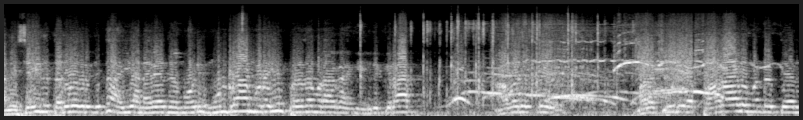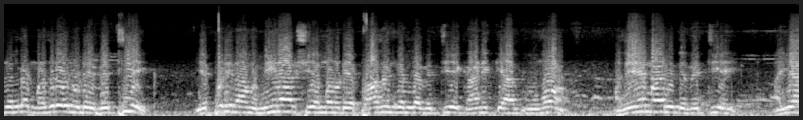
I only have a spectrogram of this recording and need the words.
அதை செய்து தருவதற்கு தான் ஐயா நரேந்திர மோடி மூன்றாம் முறையும் பிரதமராக அங்கே இருக்கிறார். அவருக்கு வரக்கூடிய பாராளுமன்ற தேர்தலில் மதுரையினுடைய வெற்றியை எப்படி நாம மீனாட்சி அம்மனுடைய பாதங்கள்ல வெற்றியை காணிக்க ஆக்குவோமோ அதே மாதிரி இந்த வெற்றியை ஐயா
